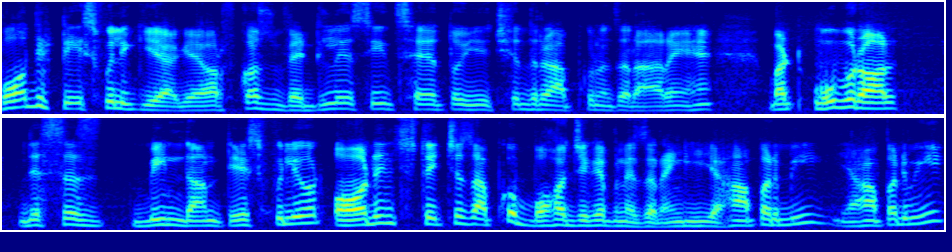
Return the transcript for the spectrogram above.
बहुत ही टेस्टफुली किया गया और ऑफकोर्स वेंटिलेटर सीट्स है तो ये छिद्र आपको नज़र आ रहे हैं। But overall this is been done tastefully और ऑरेंज स्टिचेस आपको बहुत जगह पर नज़र आएँगी। यहाँ पर भी, यहाँ पर भी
